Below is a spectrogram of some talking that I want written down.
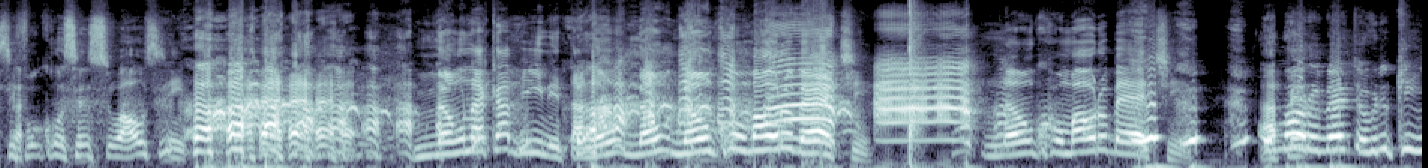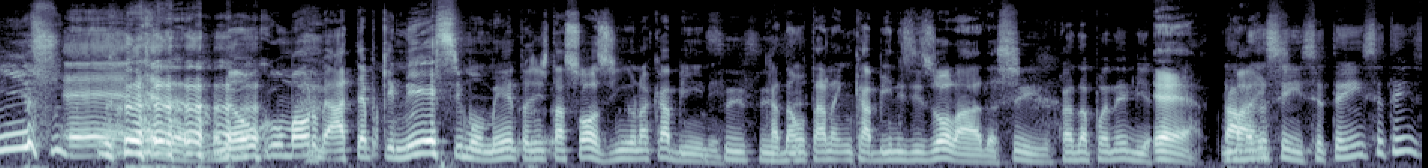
Se for consensual, sim. não na cabine, tá? Não, não, não com o Mauro Betti. Não com o Mauro Betting. O Mauro Betti ouvindo, que isso? É, não com o Mauro Betting. Até porque nesse momento a gente tá sozinho na cabine. Sim, sim, Cada um tá na- em cabines isoladas. Sim, por causa da pandemia. É, Tá, mas, mas assim, você tem, você tem.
